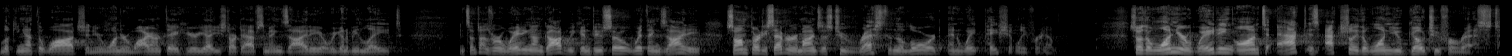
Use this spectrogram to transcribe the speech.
looking at the watch and you're wondering why aren't they here yet, you start to have some anxiety. Are we going to be late? And sometimes we're waiting on God, we can do so with anxiety. Psalm 37 reminds us to rest in the Lord and wait patiently for Him. So the one you're waiting on to act is actually the one you go to for rest.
